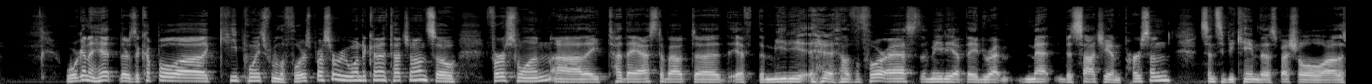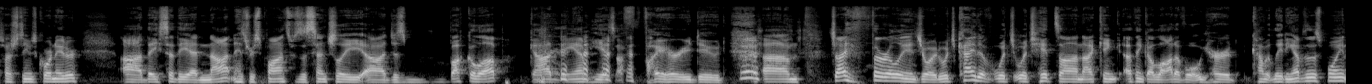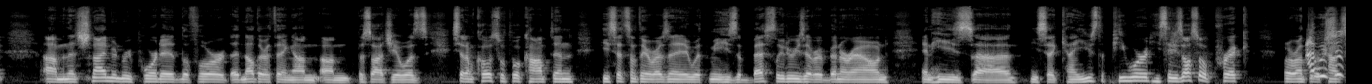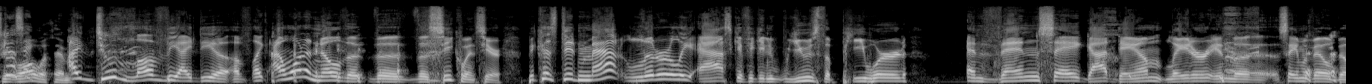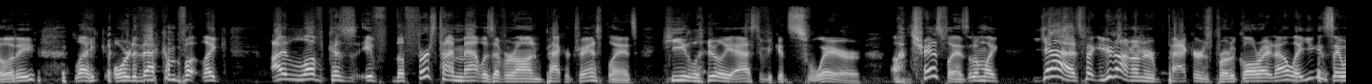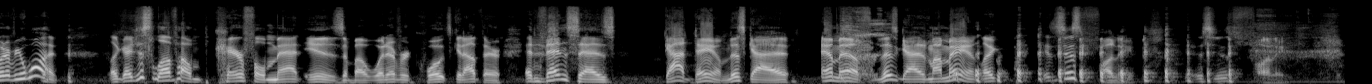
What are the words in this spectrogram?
we're gonna hit. There's a couple uh, key points from Lafleur presser we wanted to kind of touch on. So, first one, uh, they t- they asked about uh, if the media. the floor asked the media if they'd re- met Bisaccia in person since he became the special uh, the special teams coordinator. Uh, they said they had not. and His response was essentially uh, just buckle up. God damn, he is a fiery dude, um, which I thoroughly enjoyed. Which kind of which which hits on I think I think a lot of what we heard coming leading up to this point. Um, and then Schneidman reported Lafleur another thing on on Bisaccia was he said I'm close with Will Compton. He said something that resonated with me. He's the best leader he's ever been around, and he's uh, he said, "Can I use the p word?" He said he's also a prick. We'll run I through was a just concrete gonna say, with him. I do love the idea of like I want to know the the the sequence here because did Matt literally ask if he can use the p word and then say "God damn" later in the same availability, like, or did that come like? I love because if the first time Matt was ever on Packer Transplants, he literally asked if he could swear on transplants, and I'm like, yeah, it's you're not under Packers protocol right now. Like you can say whatever you want. Like I just love how careful Matt is about whatever quotes get out there, and then says, "God damn, this guy." MF, this guy is my man. Like, it's just funny. It's just funny.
